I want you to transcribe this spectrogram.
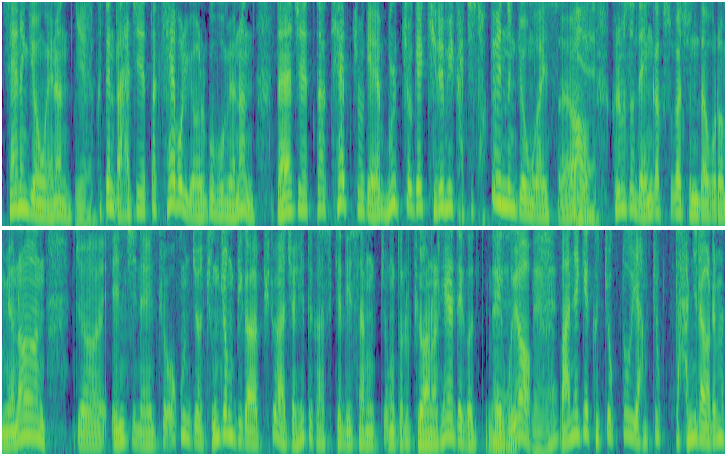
새는 경우에는 음. 예. 그땐 라지에타 캡을 열고 보면은 라지에타 캡 쪽에 물 쪽에 기름이 같이 섞여 있는 경우가 있어요. 예. 그러면서 냉각수가 준다 그러면은 저 엔진에 조금 저 중정비가 필요하죠. 헤드 가스켓 이상 정도를 교환을 해야 되고 네. 되고요. 네. 만약에 그쪽도 양쪽 다 아니라 그러면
